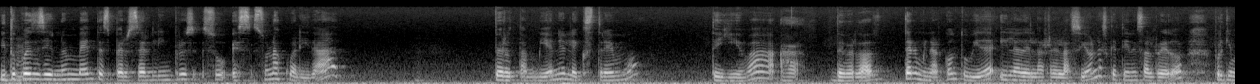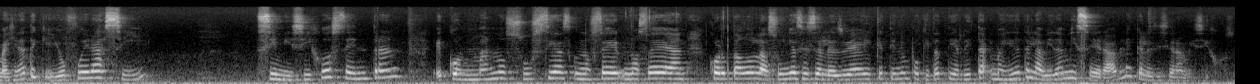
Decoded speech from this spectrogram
Y tú puedes decir, no inventes, pero ser limpio es, es, una cualidad. Pero también el extremo te lleva a de verdad terminar con tu vida y la de las relaciones que tienes alrededor. Porque imagínate que yo fuera así, si mis hijos entran eh, con manos sucias, no sé, no se han cortado las uñas y se les ve ahí que tienen poquita tierrita, imagínate la vida miserable que les hiciera a mis hijos.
